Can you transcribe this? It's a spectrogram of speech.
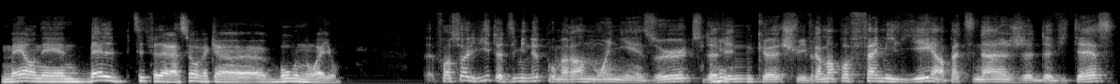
Mais on est une belle petite fédération avec un, beau noyau. François-Olivier, tu as 10 minutes pour me rendre moins niaiseux. Tu devines que je suis vraiment pas familier en patinage de vitesse.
